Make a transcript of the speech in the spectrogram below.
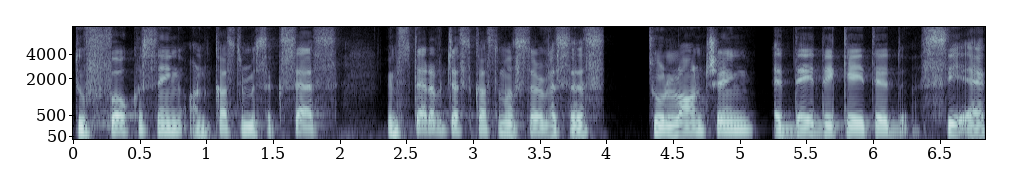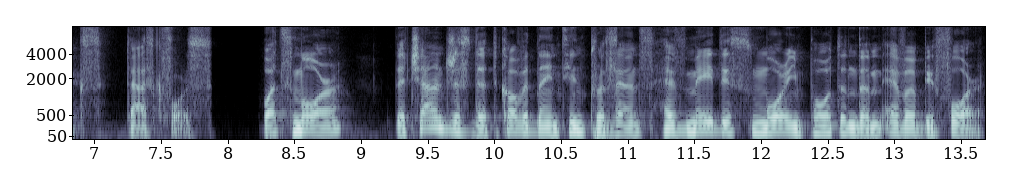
to focusing on customer success instead of just customer services to launching a dedicated CX task force. What's more, the challenges that COVID 19 presents have made this more important than ever before.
